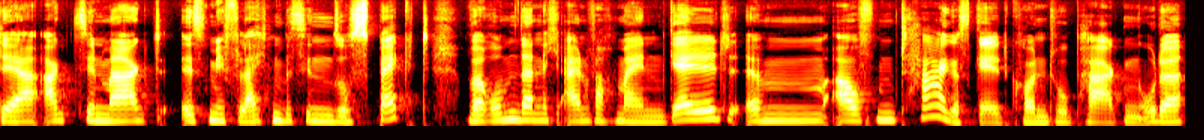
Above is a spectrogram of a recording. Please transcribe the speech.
der Aktienmarkt ist mir vielleicht ein bisschen suspekt. Warum dann nicht einfach mein Geld ähm, auf dem Tagesgeldkonto parken? Oder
